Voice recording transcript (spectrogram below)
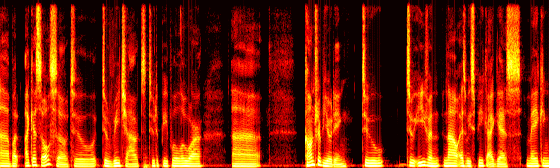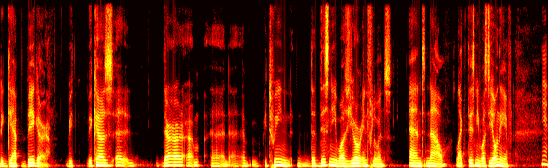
uh, but I guess also to to reach out to the people who are uh, contributing to to even now as we speak, I guess making the gap bigger be- because. Uh, there are um, uh, uh, between that Disney was your influence and now, like Disney was the only. Inf- Yeah.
